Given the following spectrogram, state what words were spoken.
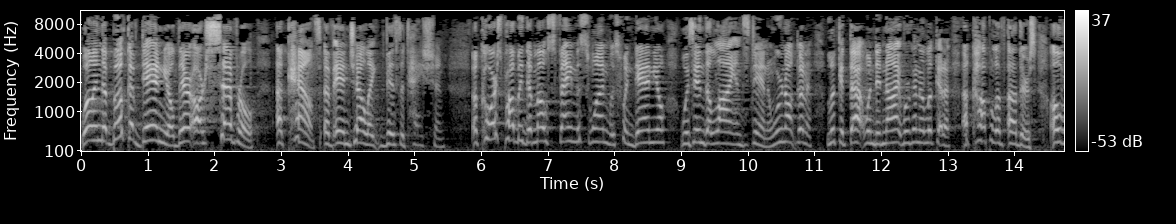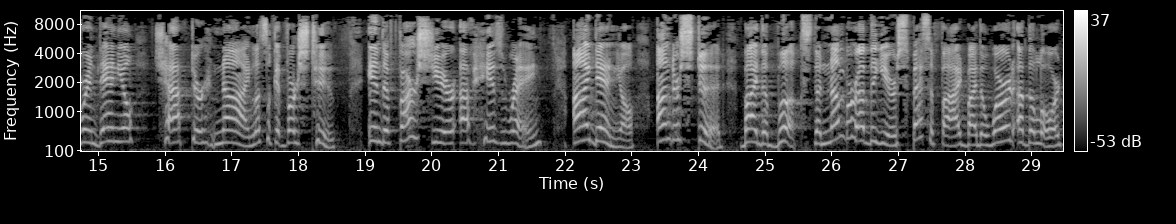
Well, in the book of Daniel, there are several accounts of angelic visitation. Of course, probably the most famous one was when Daniel was in the lion's den. And we're not going to look at that one tonight. We're going to look at a, a, couple of others. Over in Daniel chapter 9, let's look at verse 2. In the first year of his reign, I, Daniel, understood by the books the number of the years specified by the word of the Lord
